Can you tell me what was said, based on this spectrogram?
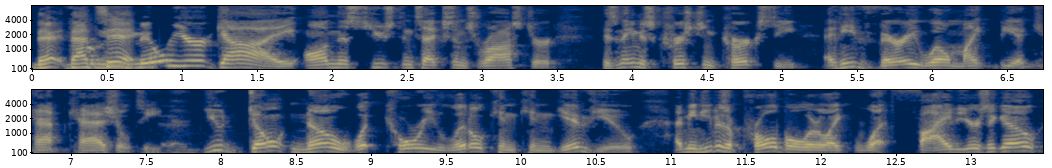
that's familiar it. Familiar guy on this Houston Texans roster. His name is Christian Kirksey, and he very well might be a cap casualty. Uh, you don't know what Cory Littleton can give you. I mean, he was a Pro Bowler like what five years ago.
